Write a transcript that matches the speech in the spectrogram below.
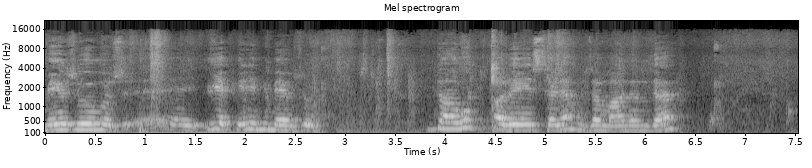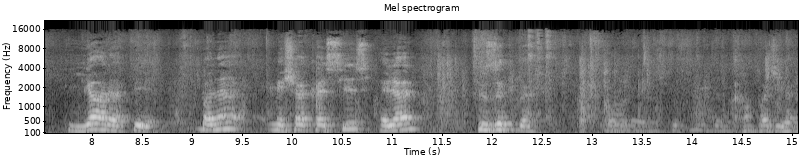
Mevzumuz e, yepyeni bir mevzu. Davut Aleyhisselam zamanında Ya Rabbi bana meşakkatsiz helal rızık ver. Kampacı yani.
